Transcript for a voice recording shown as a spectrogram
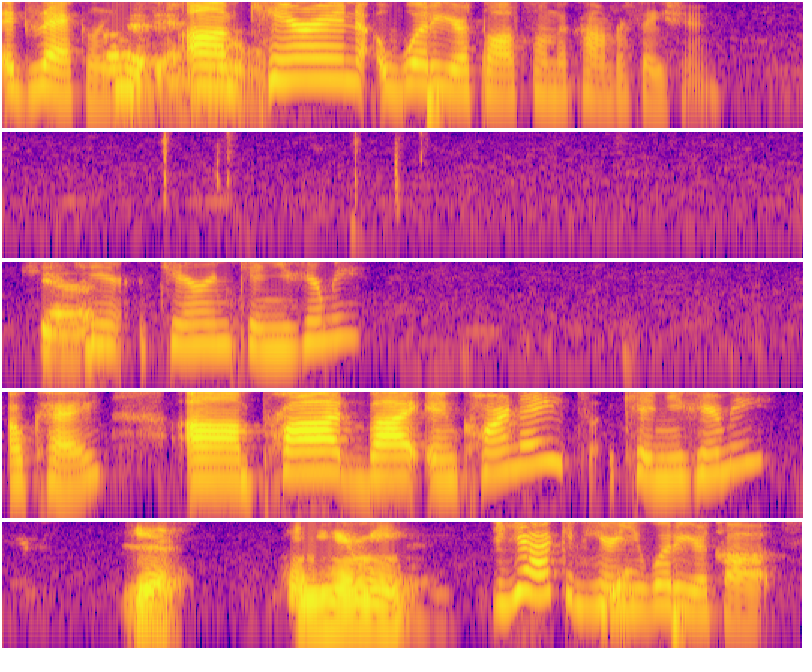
Exactly. Ahead, Um, Karen, what are your thoughts on the conversation? Karen. Karen, Karen, can you hear me? Okay. Um, Prod by Incarnate, can you hear me? Yes. Can you hear me? Yeah, I can hear you. What are your thoughts?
